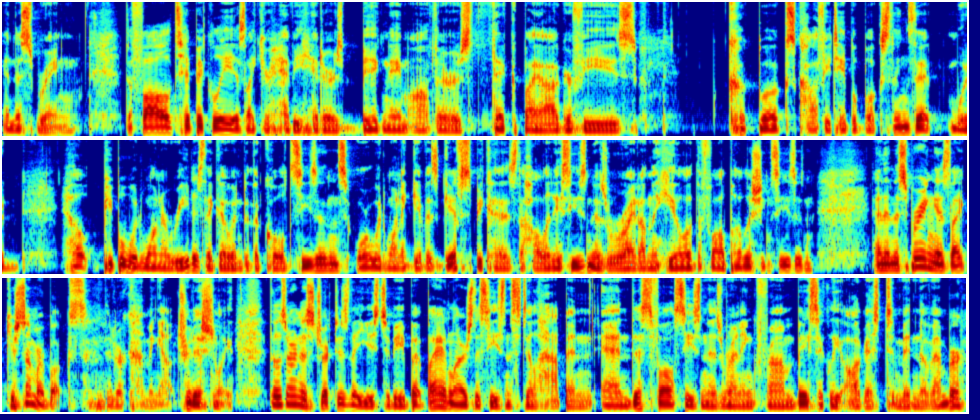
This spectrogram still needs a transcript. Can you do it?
and the spring. The fall typically is like your heavy hitters, big name authors, thick biographies, cookbooks, coffee table books, things that would help people would want to read as they go into the cold seasons or would want to give as gifts because the holiday season is right on the heel of the fall publishing season. And then the spring is like your summer books that are coming out traditionally. Those aren't as strict as they used to be, but by and large the seasons still happen. And this fall season is running from basically August to mid-November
